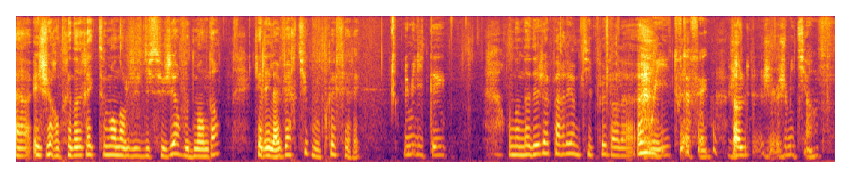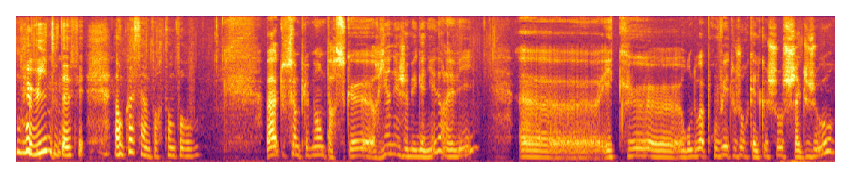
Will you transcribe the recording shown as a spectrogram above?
Euh, et je vais rentrer directement dans le vif du sujet en vous demandant quelle est la vertu que vous préférez? L'humilité. On en a déjà parlé un petit peu dans la... Oui, tout à fait. Le- Je, je m'y tiens. oui, tout à fait. En quoi c'est important pour vous? Bah, tout simplement parce que rien n'est jamais gagné dans la vie euh, et que euh, on doit prouver toujours quelque chose chaque jour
